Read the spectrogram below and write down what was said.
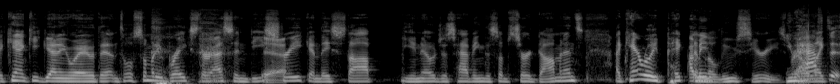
they can't keep getting away with it until somebody breaks their S and D Yeah. streak and they stop. You know, just having this absurd dominance. I can't really pick I them mean, to lose series. You bro. have like, to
